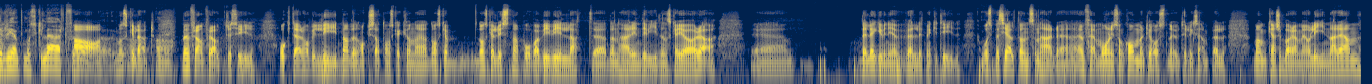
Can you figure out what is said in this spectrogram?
sen- rent muskulärt? För Ja, muskulärt. Ja, men framförallt dressyr. Och där har vi lydnaden också, att de ska, kunna, de ska, de ska lyssna på vad vi vill att den här individen ska göra. Där lägger vi ner väldigt mycket tid. Och speciellt en sån här eh, en femåring som kommer till oss nu till exempel. Man kanske börjar med att lina den.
